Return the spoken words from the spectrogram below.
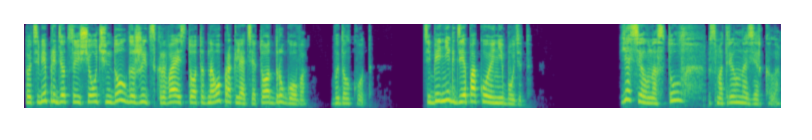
то тебе придется еще очень долго жить, скрываясь то от одного проклятия, то от другого», — выдал кот. «Тебе нигде покоя не будет». Я сел на стул, посмотрел на зеркало.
